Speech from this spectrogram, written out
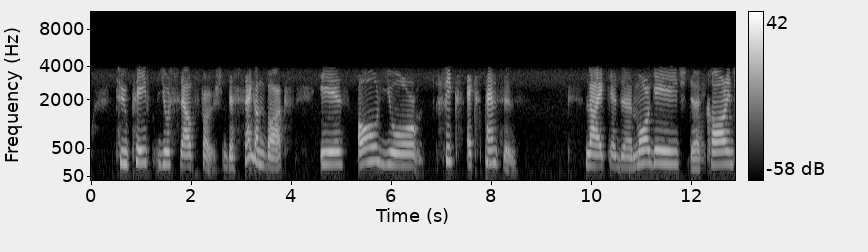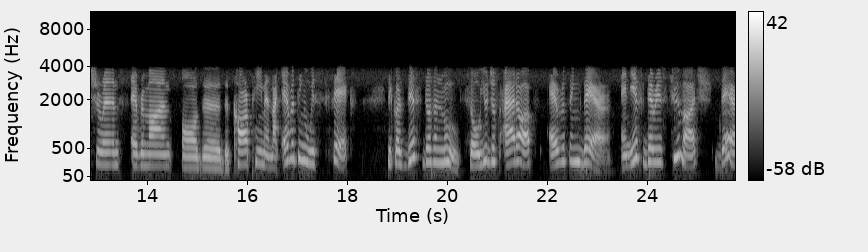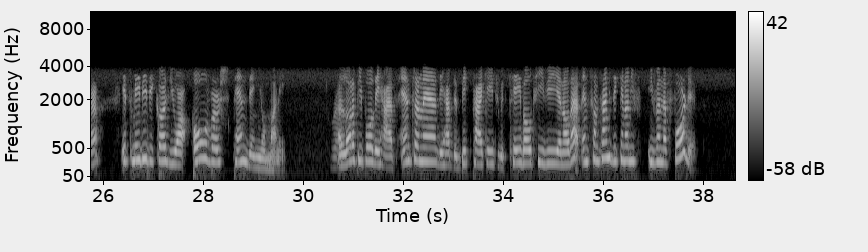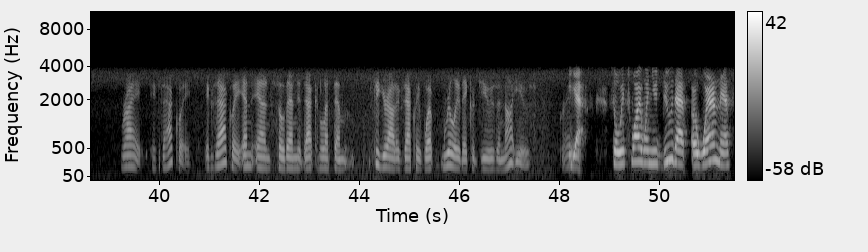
to pay yourself first. The second box is all your fixed expenses like uh, the mortgage, the car insurance every month, or the the car payment, like everything is fixed because this doesn't move. So you just add up everything there. And if there is too much there, it's maybe because you are overspending your money. Right. A lot of people they have internet, they have the big package with cable TV and all that, and sometimes they cannot even afford it. Right, exactly. Exactly. And and so then that can let them figure out exactly what really they could use and not use. Great. Yes. So it's why when you do that awareness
